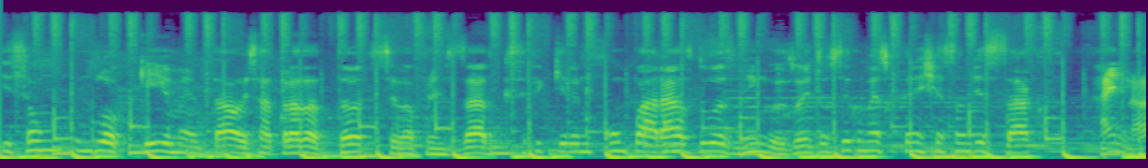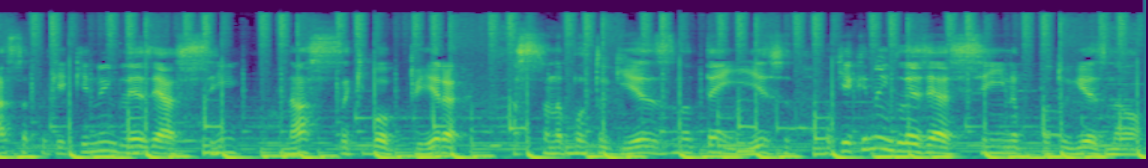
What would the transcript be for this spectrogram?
isso é um, um bloqueio mental, isso atrasa tanto seu aprendizado que você fica querendo comparar as duas línguas, ou então você começa com a encheção de saco. Ai, nossa, porque aqui no inglês é assim. Nossa, que bobeira. Nossa, no português não tem isso. Por que aqui no inglês é assim no português não?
